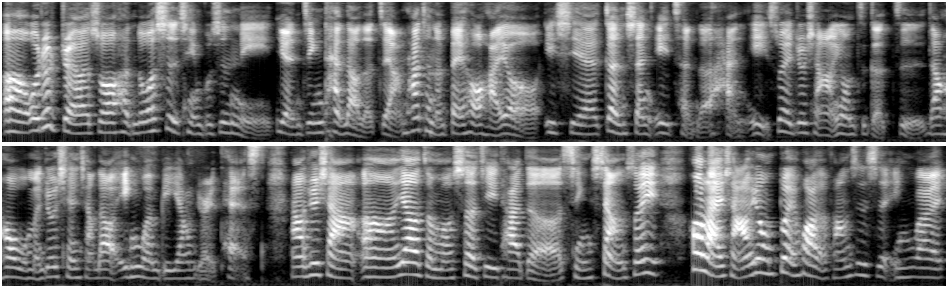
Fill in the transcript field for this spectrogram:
嗯，我就觉得说很多事情不是你眼睛看到的这样，它可能背后还有一些更深一层的含义，所以就想要用这个字。然后我们就先想到英文 Beyond Your test”，然后就想，嗯，要怎么设计它的形象。所以后来想要用对话的方式，是因为。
